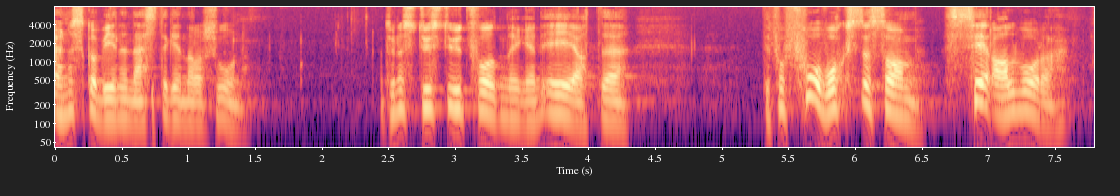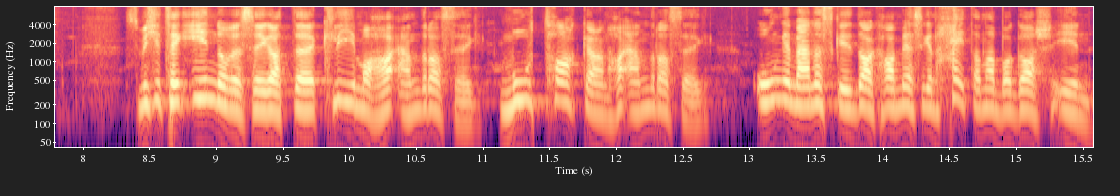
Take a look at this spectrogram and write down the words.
ønsker å vinne neste generasjon. Jeg tror Den største utfordringen er at det, det er for få voksne som ser alvoret. Som ikke tar inn over seg at eh, klimaet har endra seg. Mottakeren har endra seg. Unge mennesker i dag har med seg en helt annen bagasje inn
